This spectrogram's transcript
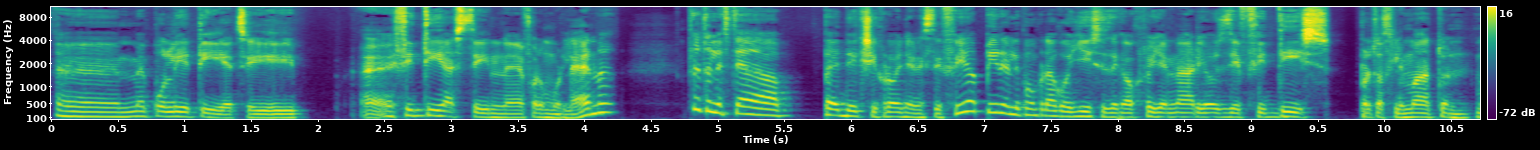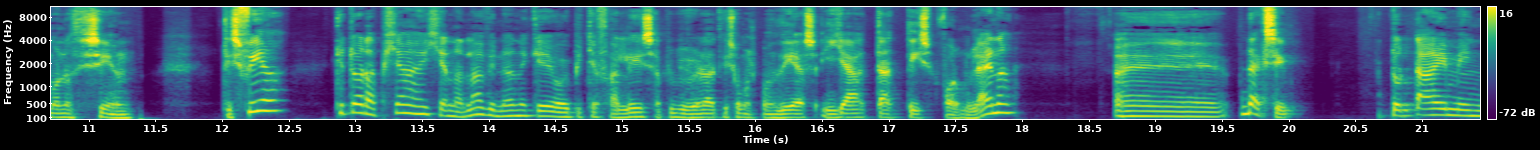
ε, με πολυετή έτσι, ε, θητεία στην ε, Φόρμουλα 1, τα τελευταία 5-6 χρόνια είναι στη ΦΙΑ, πήρε λοιπόν προαγωγή στις 18 Γενάρη ως διευθυντής πρωτοθλημάτων μονοθυσίων της ΦΙΑ και τώρα πια έχει αναλάβει να είναι και ο επικεφαλής από την πλευρά της Ομοσπονδίας για τα της Φόρμουλα 1. Ε, εντάξει, το timing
